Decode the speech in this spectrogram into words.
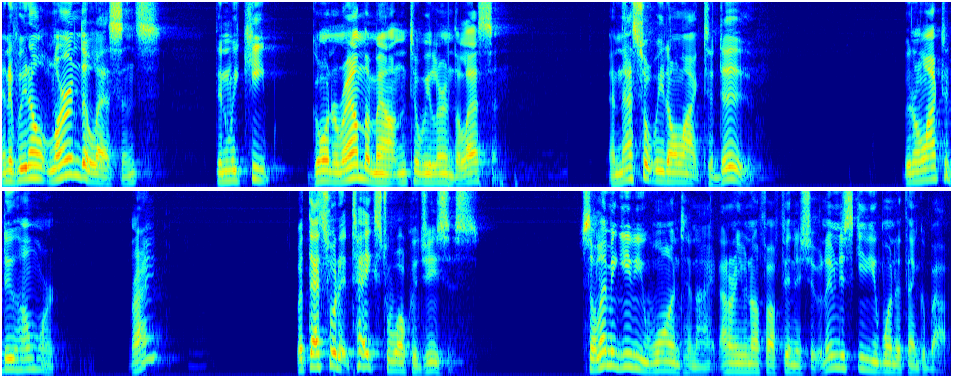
And if we don't learn the lessons, then we keep going around the mountain until we learn the lesson. And that's what we don't like to do. We don't like to do homework, right? But that's what it takes to walk with Jesus. So let me give you one tonight. I don't even know if I'll finish it, but let me just give you one to think about.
